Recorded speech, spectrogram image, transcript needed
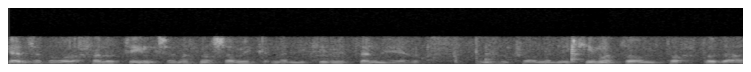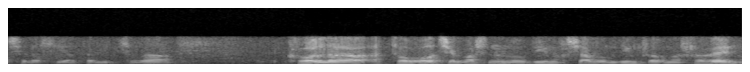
כן, זה ברור לחלוטין. כשאנחנו עכשיו מדליקים את הנר, אנחנו כבר מדליקים אותו מתוך תודעה של עשיית המצווה. כל התורות של מה שאנחנו לומדים עכשיו עומדים כבר מאחרינו.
